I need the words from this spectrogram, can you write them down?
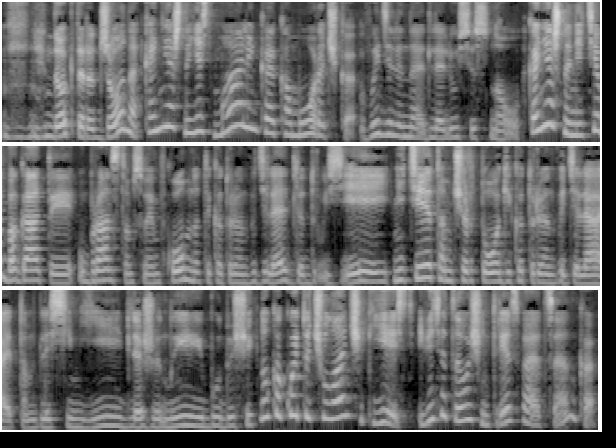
доктора Джона, конечно, есть маленькая коморочка, выделенная для Люси Сноу. Конечно, не те богатые убранством своим комнаты, которые он выделяет для друзей, не те там чертоги, которые он выделяет там для семьи, для жены будущей. Но какой-то чуланчик есть. И ведь это очень трезвая оценка.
